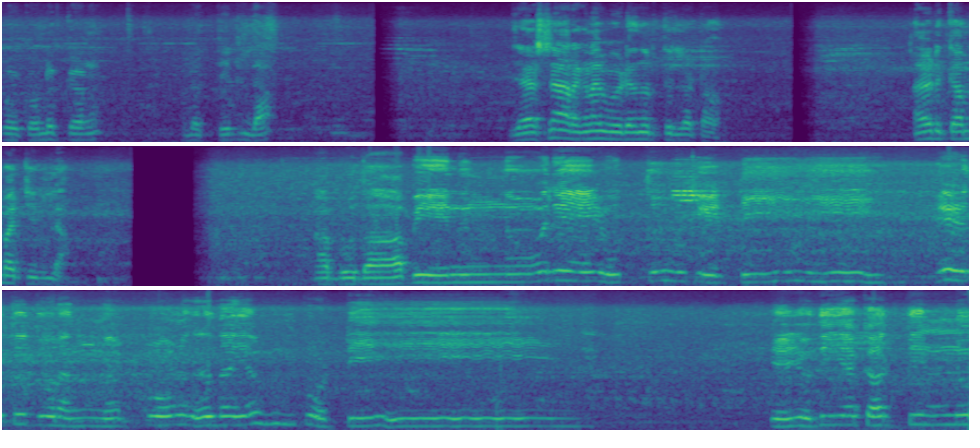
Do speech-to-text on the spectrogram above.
പോയിക്കൊണ്ട് നിൽക്കുകയാണ് ഇവിടെ എത്തിയിട്ടില്ല. ജ്യേഷ്ഠൻ ഇറങ്ങണ വീഡിയോ നിർത്തില്ല കേട്ടോ. അത് എടുക്കാൻ പറ്റിയിട്ടില്ല. അബുദാബി നിന്നൊരെഴുത്തു കിട്ടി. എഴുത്തു തുറന്നപ്പോൾ ഹൃദയം പൊട്ടി. എഴുതിയ കത്തിന്നു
